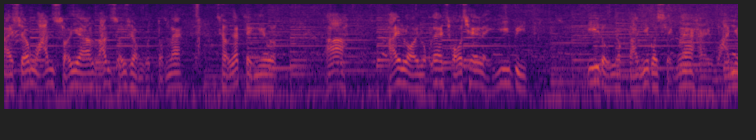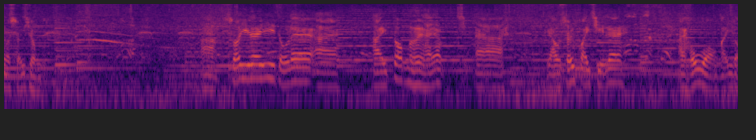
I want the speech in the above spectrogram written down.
係想玩水啊，玩水上活動咧，就一定要啊喺內陸咧坐車嚟呢邊，呢度約旦呢個城咧係玩呢個水上活動。啊，所以咧呢度咧誒係當佢係一誒、游水季節咧係好旺嘅呢度。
